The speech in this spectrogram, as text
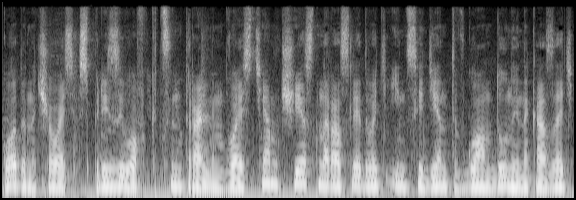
года началась с призывов к центральным властям честно расследовать инцидент в Гуандун и наказать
